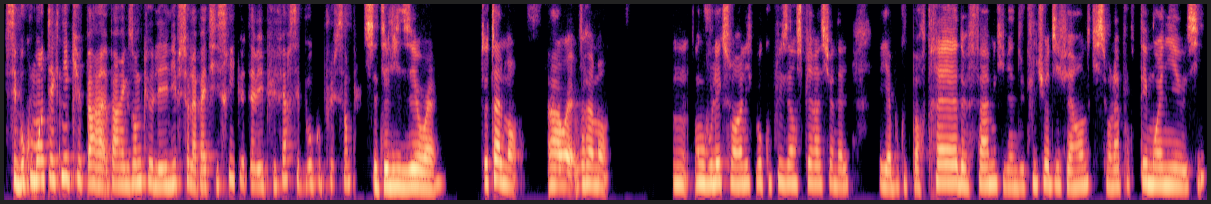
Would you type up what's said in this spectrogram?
c'est beaucoup moins technique par, par exemple que les livres sur la pâtisserie que tu avais pu faire. C'est beaucoup plus simple. C'était l'idée, ouais. Totalement. Ah ouais, vraiment. Mm, on voulait que ce soit un livre beaucoup plus inspirationnel. il y a beaucoup de portraits de femmes qui viennent de cultures différentes, qui sont là pour témoigner aussi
